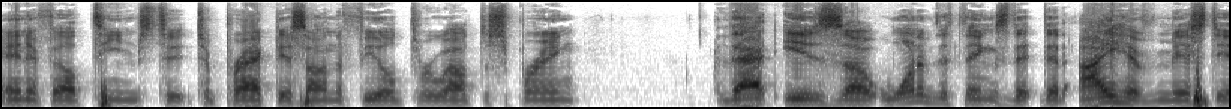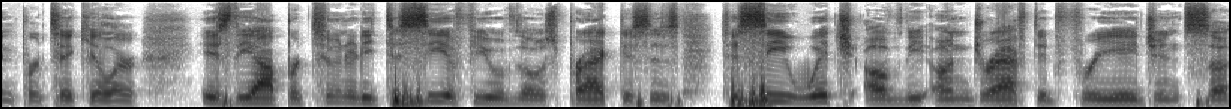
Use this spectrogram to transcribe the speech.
NFL teams to to practice on the field throughout the spring that is uh, one of the things that, that I have missed in particular is the opportunity to see a few of those practices, to see which of the undrafted free agents uh,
